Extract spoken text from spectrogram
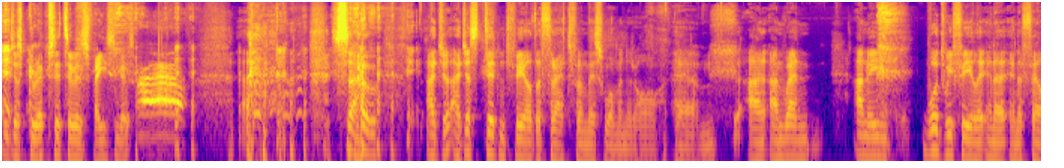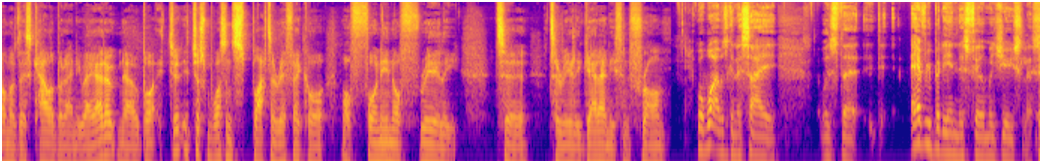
he just grips it to his face and goes. "Arr!" so I, ju- I just didn't feel the threat from this woman at all. Um, and, and when I mean, would we feel it in a in a film of this caliber anyway? I don't know, but it, ju- it just wasn't splatterific or or fun enough really to to really get anything from. Well, what I was going to say was that everybody in this film is useless.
